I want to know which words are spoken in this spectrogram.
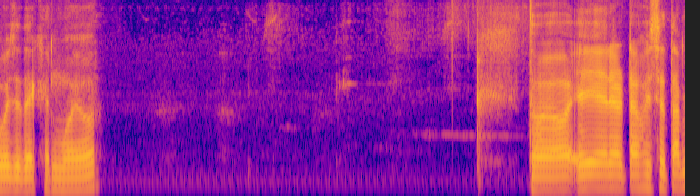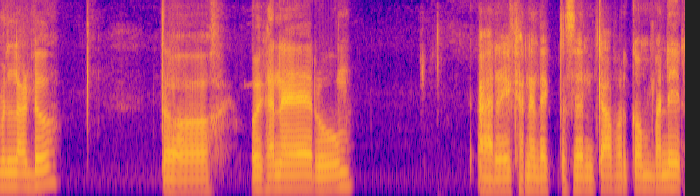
ওই যে দেখেন ময়ূর। তো এই এরিয়াটা হয়েছে তামিলনাড়ু। তো ওইখানে রুম আর এখানে দেখতেছেন কাপড় কোম্পানির।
